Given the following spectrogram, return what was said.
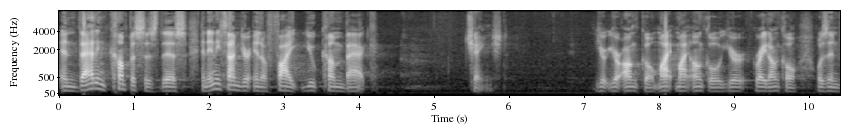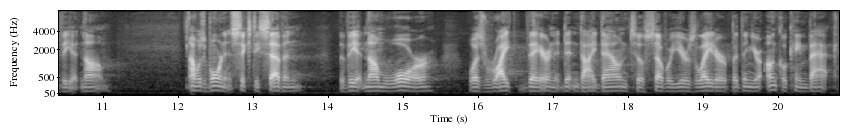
And that encompasses this. And anytime you're in a fight, you come back changed your, your uncle, my, my uncle, your great uncle, was in Vietnam. I was born in 67. The Vietnam War was right there, and it didn't die down until several years later. But then your uncle came back.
